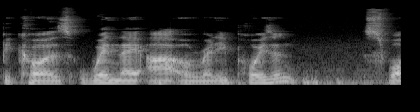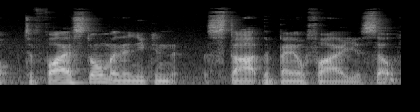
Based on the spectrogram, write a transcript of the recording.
because when they are already poisoned, swap to Firestorm and then you can start the Balefire yourself.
